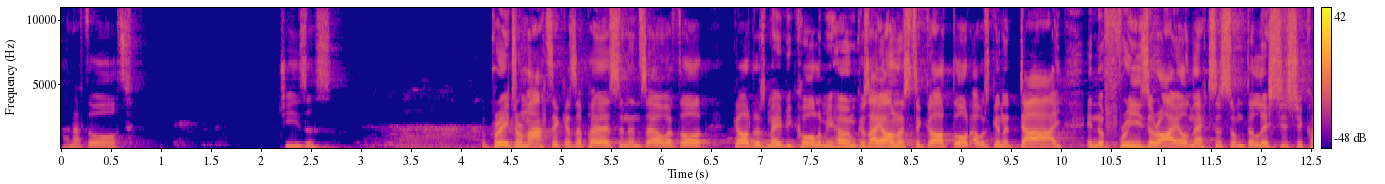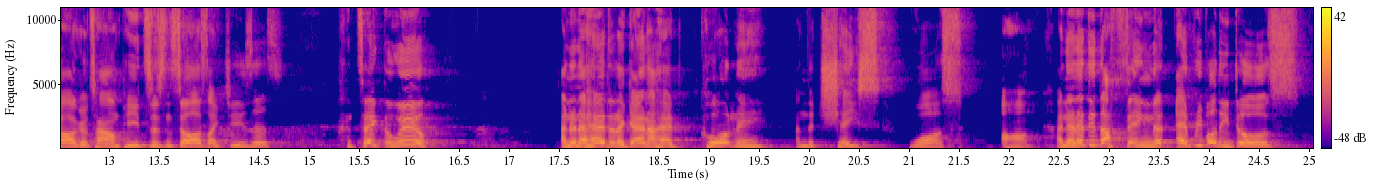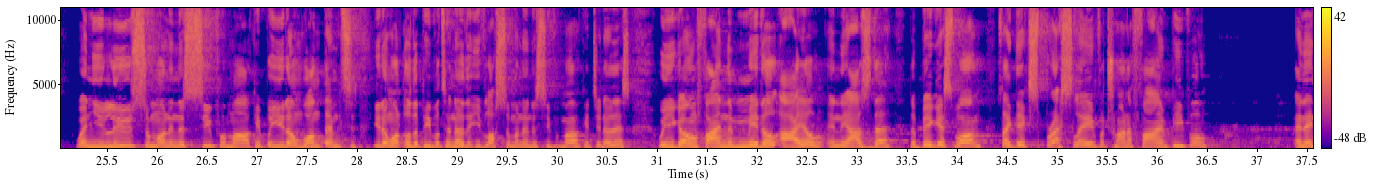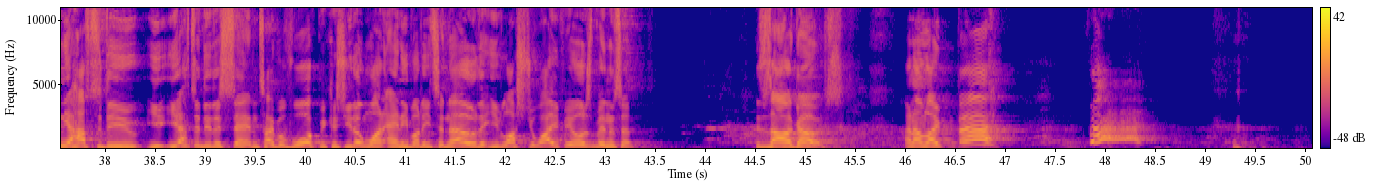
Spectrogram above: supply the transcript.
And I thought, Jesus? I'm pretty dramatic as a person, and so I thought, God was maybe calling me home because I honest to God thought I was going to die in the freezer aisle next to some delicious Chicago town pizzas. And so I was like, Jesus, take the wheel. And then I heard it again. I heard Courtney, and the chase was on. And then I did that thing that everybody does when you lose someone in the supermarket, but you don't want them to, you don't want other people to know that you've lost someone in the supermarket. Do you know this? Where you go and find the middle aisle in the Asda, the biggest one. It's like the express lane for trying to find people. And then you have to do you, you have to do this certain type of walk because you don't want anybody to know that you've lost your wife, or your husband. And so this is how it goes. And I'm like, bah, bah.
